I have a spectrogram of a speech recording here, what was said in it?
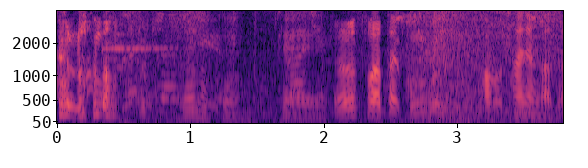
런오프. 넣어놓고 오케이. 런오프 하다 공군. 바로 사냥 가자.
